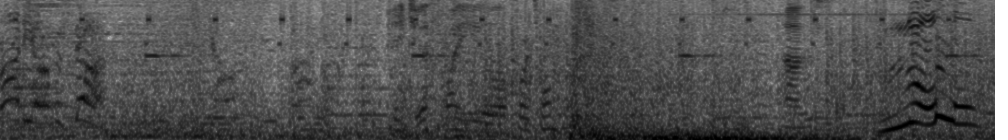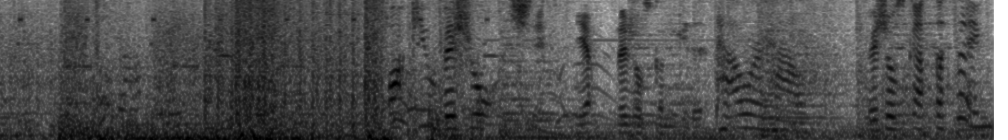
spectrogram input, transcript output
Body armor's done! Hey Jeff, why you uh, 420? Uh, this... No! Fuck you, Visual! Shit. Yep, Visual's gonna get it. Powerhouse. Visual's got the thing!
